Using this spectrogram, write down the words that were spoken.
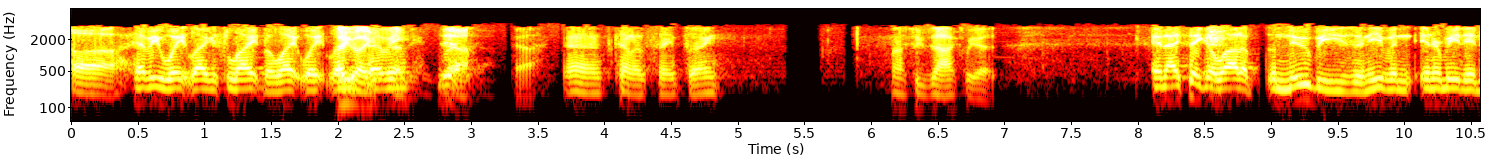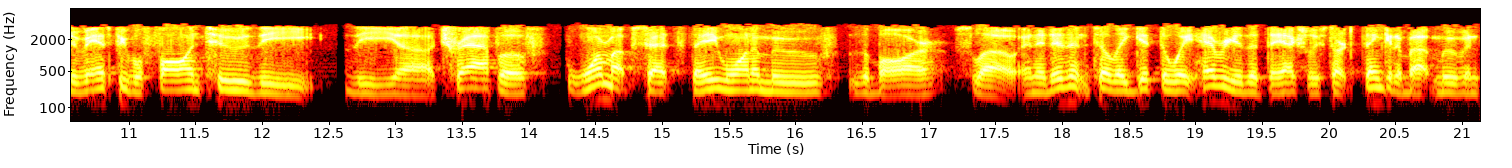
uh, heavy weight like it's light and the lightweight like Like- it's like- heavy. Yeah, yeah, Uh, it's kind of the same thing. that's exactly it. And I think a lot of the newbies and even intermediate and advanced people fall into the the uh, trap of warm up sets. They want to move the bar slow, and it isn't until they get the weight heavier that they actually start thinking about moving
